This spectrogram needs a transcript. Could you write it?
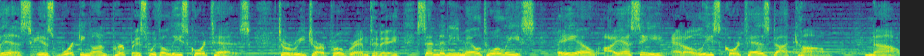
This is Working on Purpose with Elise Cortez. To reach our program today, send an email to Elise, A L I S E, at elisecortez.com. Now,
